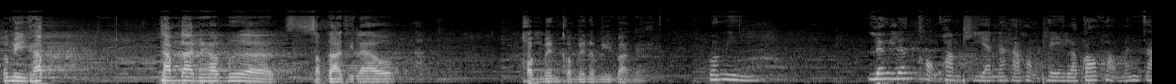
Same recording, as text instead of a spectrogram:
พระมีครับ จำได้ไหมครับ เมื่อสัปดาห์ที่แล้ว คอมเมนต์ คอมเมนต์น้ำมีนว่าไง ว่ามีเรื่องเรื่องของความเพียรนะคะ ของเพลงแล้วก็ความมั่นใจ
